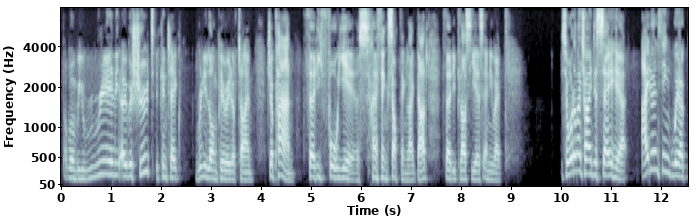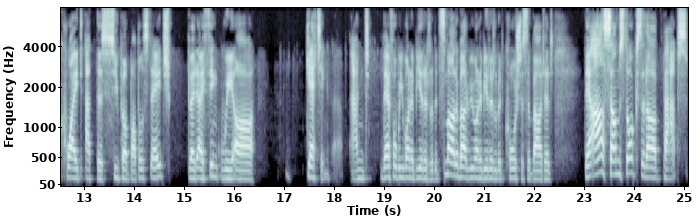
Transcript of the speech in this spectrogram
but when we really overshoot, it can take really long period of time. Japan, 34 years, I think something like that, 30 plus years anyway. So, what am I trying to say here? I don't think we're quite at the super bubble stage, but I think we are getting there. And therefore, we want to be a little bit smart about it. We want to be a little bit cautious about it. There are some stocks that are perhaps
